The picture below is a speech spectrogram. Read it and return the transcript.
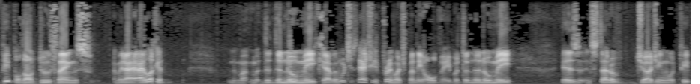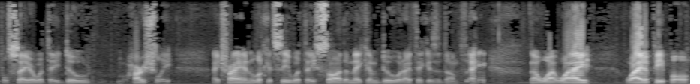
people don't do things. I mean, I, I look at the, the new me, Kevin, which has actually pretty much been the old me, but the, the new me is instead of judging what people say or what they do harshly, I try and look and see what they saw to make them do what I think is a dumb thing. Now, why, why, why do people,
